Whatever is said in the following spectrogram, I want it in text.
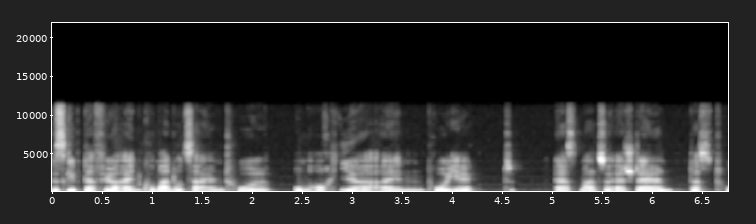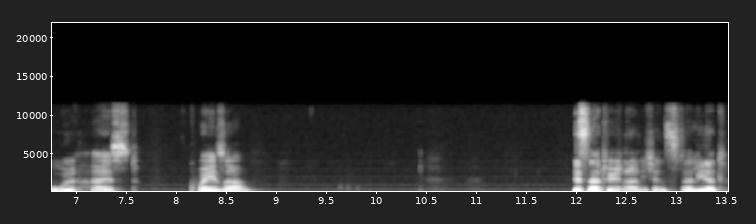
Es gibt dafür ein Kommandozeilentool, um auch hier ein Projekt erstmal zu erstellen. Das Tool heißt Quasar. Ist natürlich noch nicht installiert.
